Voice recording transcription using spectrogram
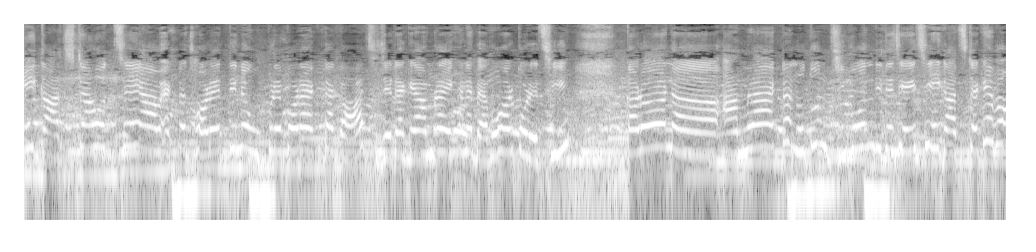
এই গাছটা হচ্ছে একটা ঝড়ের দিনে উপড়ে পড়া একটা গাছ, যেটাকে আমরা এখানে ব্যবহার করেছি। কারণ আমরা একটা নতুন জীবন দিতে চেয়েছি এই গাছটাকে, এবং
